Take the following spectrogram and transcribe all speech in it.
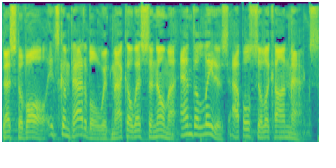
Best of all, it's compatible with macOS Sonoma and the latest Apple Silicon Macs.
